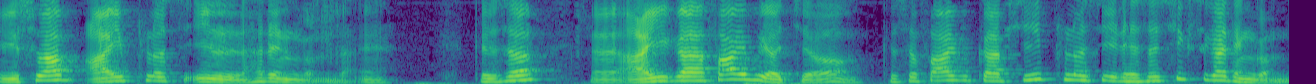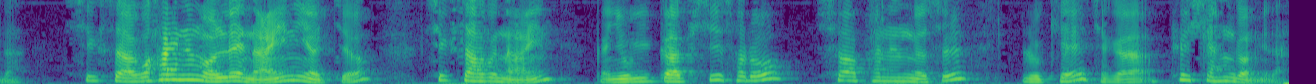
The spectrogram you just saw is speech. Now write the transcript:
여기 수합 i 플러스 1 하려는 겁니다. 예. 그래서 에, i가 5였죠. 그래서 5 값이 플러스 1 해서 6가 된 겁니다. 6하고 하이는 원래 9이었죠. 6하고 9. 그러니까 여기 값이 서로 수합하는 것을 이렇게 제가 표시한 겁니다.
